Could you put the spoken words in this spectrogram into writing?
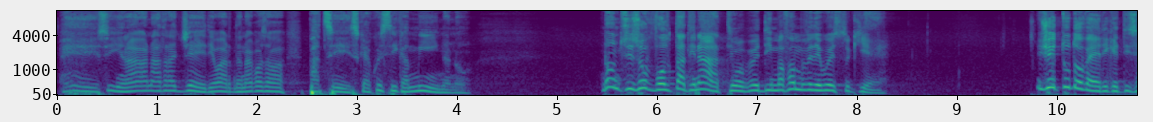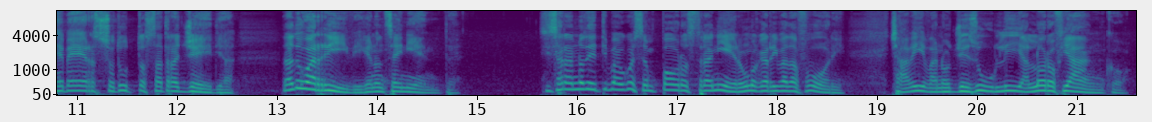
eh sì, una, una tragedia, guarda, una cosa pazzesca, questi camminano. Non si sono voltati un attimo per dire, ma fammi vedere questo chi è. Dice, tu dov'eri che ti sei perso tutta questa tragedia? Da dove arrivi che non sai niente? Si saranno detti, ma questo è un povero straniero, uno che arriva da fuori. Avevano Gesù lì al loro fianco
